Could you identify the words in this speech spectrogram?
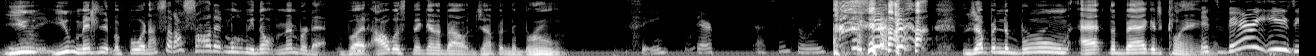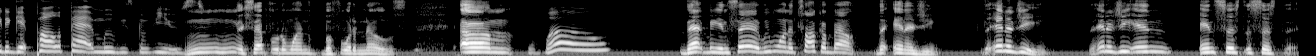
You you mentioned it before, and I said I saw that movie. Don't remember that, but I was thinking about jumping the broom. See, they're essentially. Jumping the broom at the baggage claim. it's very easy to get Paula Patton movies confused. hmm except for the ones before the nose. Um, Whoa. that being said, we want to talk about the energy, the energy, the energy in in Sister Sister,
